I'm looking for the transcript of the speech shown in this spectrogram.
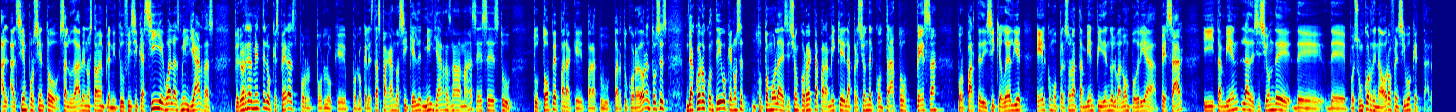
al, al 100% saludable, no estaba en plenitud física, sí llegó a las mil yardas, pero es realmente lo que esperas por, por, lo, que, por lo que le estás pagando así, que él en mil yardas nada más, ese es tu, tu tope para que para tu para tu corredor. Entonces, de acuerdo contigo que no se tomó la decisión correcta para mí que la presión del contrato pesa por parte de Ezekiel Elliott. Él como persona también pidiendo el balón podría pesar. Y también la decisión de, pues un coordinador ofensivo que tal,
